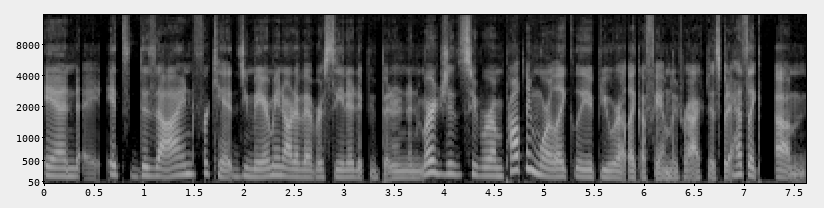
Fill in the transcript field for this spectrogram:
and it's designed for kids. You may or may not have ever seen it if you've been in an emergency room, probably more likely if you were at like a family practice, but it has like um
